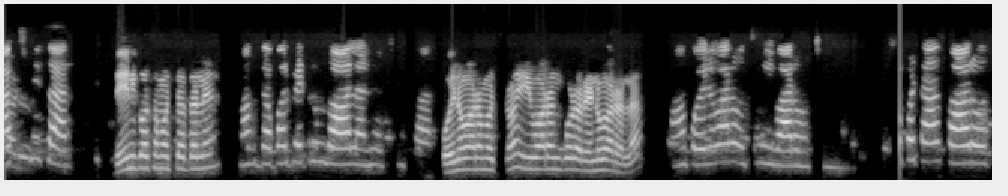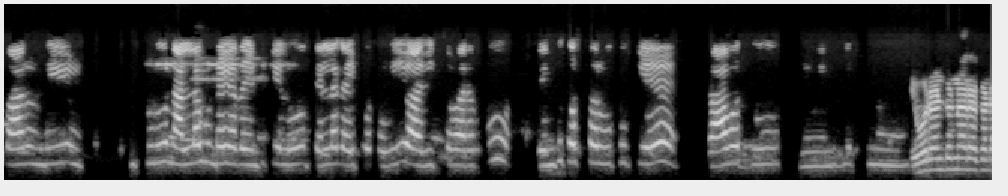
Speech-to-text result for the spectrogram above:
లక్ష్మి సార్. దేనికోసం వచ్చావు తల్లి? మాకు డబల్ బెడ్రూమ్ కావాలని వచ్చింది సార్. పోయిన వారం వచ్చినా ఈ వారం కూడా రెండు వారాలా? ఆ, పోయిన వారం వచ్చింది ఈ వారం వచ్చింది. ఒకట సార్ ఓ సార్ ఉంది ఇప్పుడు నల్లగా ఉండే కదా ఇంటికెళ్ళు తెల్లగా అయిపోతుంది అవి ఇచ్చే వరకు ఎందుకు వస్తారు ఊరికే? రావద్దు. మేము ఎందుకు చెప్తున్నాము? ఎవరు అంటున్నారు అక్కడ?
